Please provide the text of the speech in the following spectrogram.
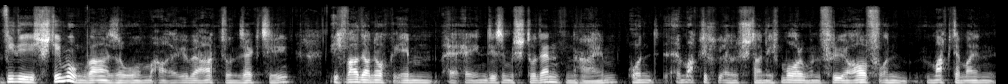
Wie die Stimmung war, so um äh, über 68, ich war da noch im, äh, in diesem Studentenheim und äh, stand ich morgen früh auf und machte mein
